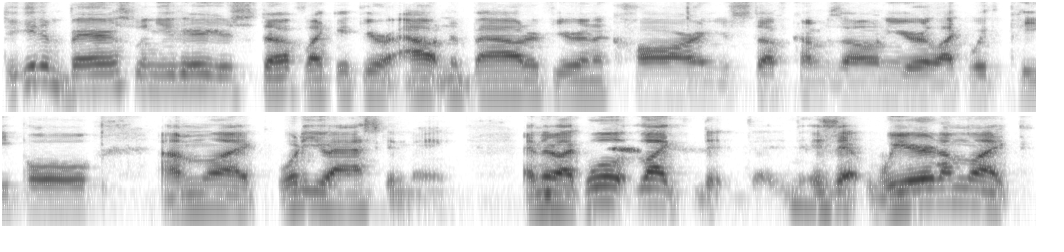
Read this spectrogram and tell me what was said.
do you get embarrassed when you hear your stuff? Like if you're out and about, or if you're in a car and your stuff comes on, you're like with people. I'm like, what are you asking me? And they're like, well, like, is it weird? I'm like,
